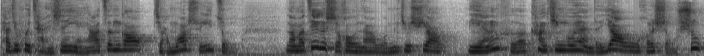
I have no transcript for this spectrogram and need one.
他就会产生眼压增高、角膜水肿。那么这个时候呢，我们就需要联合抗青光眼的药物和手术。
